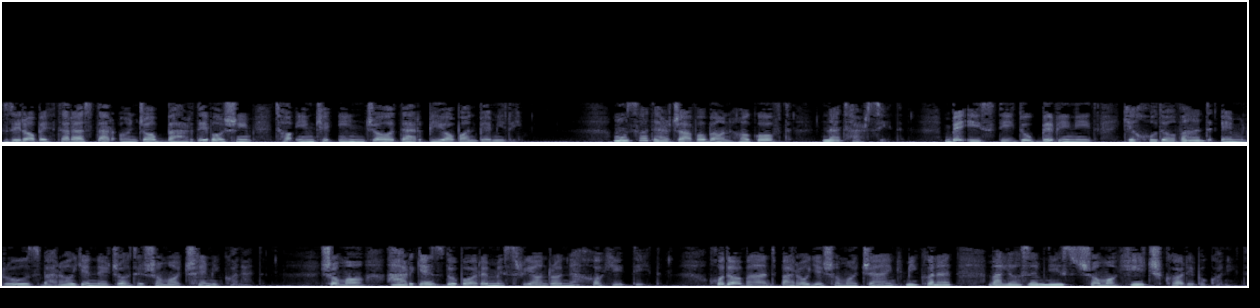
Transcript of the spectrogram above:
زیرا بهتر است در آنجا برده باشیم تا اینکه اینجا در بیابان بمیریم. موسی در جواب آنها گفت نترسید. بایستید و ببینید که خداوند امروز برای نجات شما چه می کند شما هرگز دوباره مصریان را نخواهید دید. خداوند برای شما جنگ می کند و لازم نیست شما هیچ کاری بکنید.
